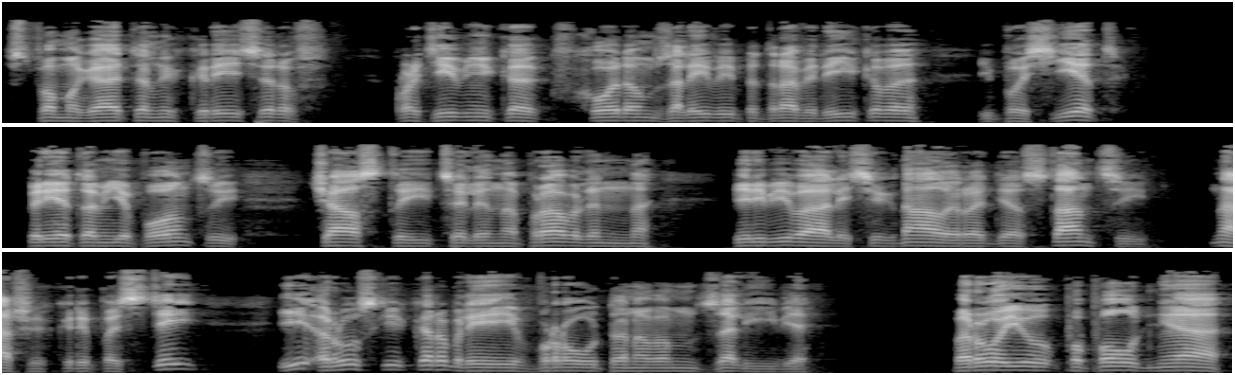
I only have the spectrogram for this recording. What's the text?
вспомогательных крейсеров противника к входам в заливы Петра Великого и Посьет. При этом японцы часто и целенаправленно перебивали сигналы радиостанций наших крепостей и русских кораблей в Роутоновом заливе. Порою по полдня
